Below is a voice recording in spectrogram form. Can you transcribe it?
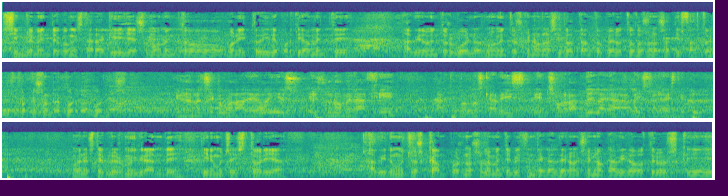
simplemente con estar aquí ya es un momento bonito y deportivamente ha habido momentos buenos, momentos que no lo han sido tanto, pero todos son satisfactorios porque son recuerdos buenos. Y una noche como la de hoy es, es un homenaje a todos los que habéis hecho grande la, historia de este club. Bueno, este club es muy grande, tiene mucha historia. Ha habido muchos campos, no solamente el Vicente Calderón, sino que ha habido otros que,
